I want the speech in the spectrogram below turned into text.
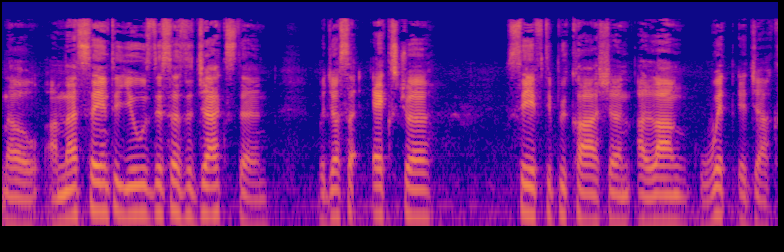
Now, I'm not saying to use this as a jack stand, but just an extra safety precaution along with a jack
